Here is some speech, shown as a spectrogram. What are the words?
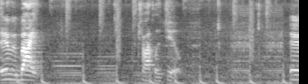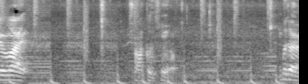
Every bite, chocolate chip. Every bite, chocolate chip. But uh,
